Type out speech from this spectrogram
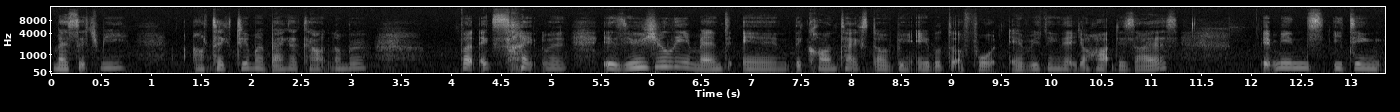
message me. I'll text you my bank account number. But excitement is usually meant in the context of being able to afford everything that your heart desires. It means eating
